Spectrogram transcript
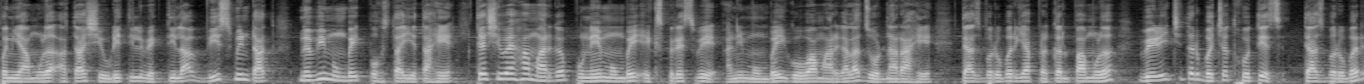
पण यामुळं आता शिवडीतील व्यक्तीला वीस मिनिटात नवी मुंबईत पोहोचता येत आहे. त्याशिवाय हा मार्ग पुणे मुंबई एक्सप्रेसवे आणि मुंबई गोवा मार्गाला जोडणार आहे. त्याचबरोबर या प्रकल्पामुळं वेळेची तर बचत होतेच त्याचबरोबर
